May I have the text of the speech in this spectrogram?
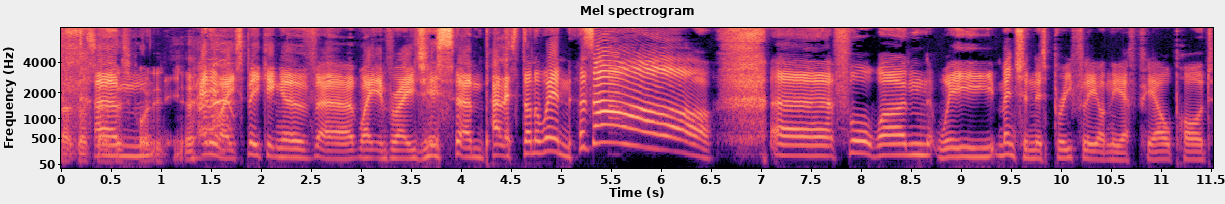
Uh, that does sound Um. Yeah. anyway, speaking of uh, waiting for ages, um, Palace done a win. Huzzah! Uh, 4 1. We mentioned this briefly on the FPL pod.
